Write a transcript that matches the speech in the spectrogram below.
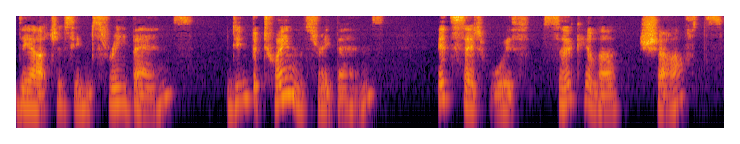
The arch is in three bands and in between the three bands it's set with circular shafts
